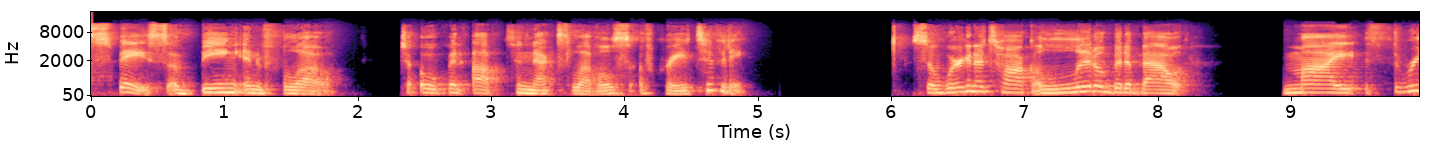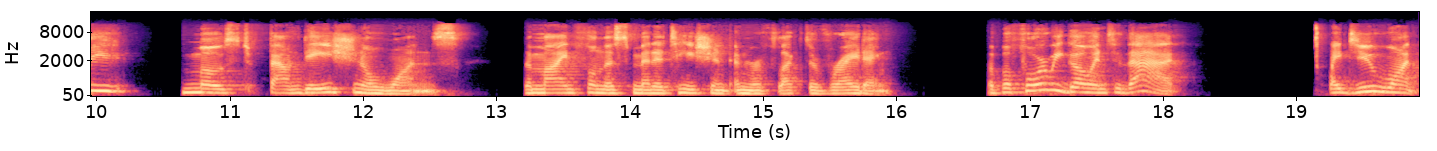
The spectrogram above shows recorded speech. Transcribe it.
space of being in flow to open up to next levels of creativity. So, we're going to talk a little bit about my three most foundational ones the mindfulness, meditation, and reflective writing. But before we go into that, I do want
